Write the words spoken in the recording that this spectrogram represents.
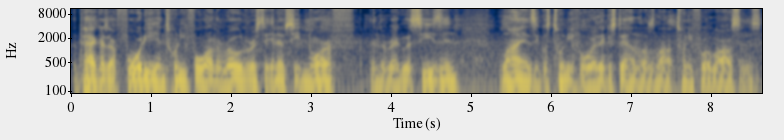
The Packers are 40 and 24 on the road versus the NFC North in the regular season. Lions equals 24. They can stay on those 24 losses.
